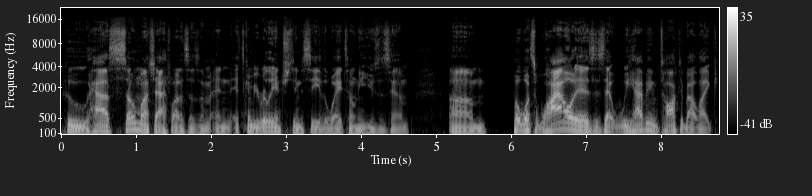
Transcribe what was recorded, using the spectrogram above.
who has so much athleticism, and it's going to be really interesting to see the way Tony uses him. Um, but what's wild is is that we haven't even talked about like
